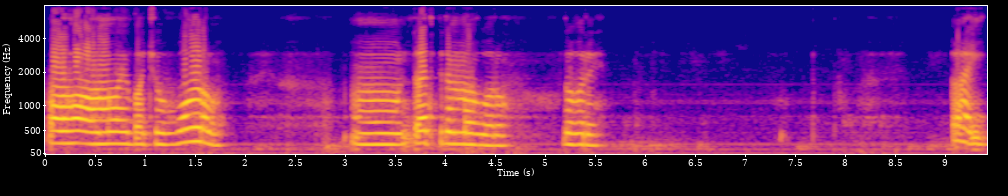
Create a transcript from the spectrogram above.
Ага, ну я бачу гору. М, Давайте підемо на гору. До гори. Ай,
